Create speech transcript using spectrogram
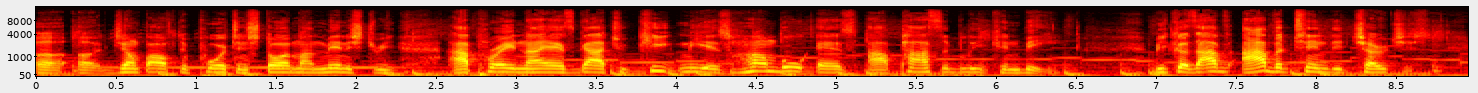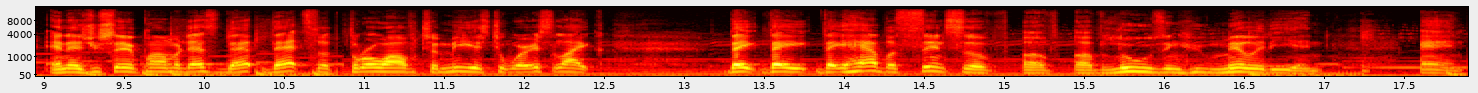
uh, uh, jump off the porch and start my ministry. I pray and I ask God to keep me as humble as I possibly can be, because I've I've attended churches, and as you said, Palmer, that's that that's a throw off to me, as to where it's like they they they have a sense of of of losing humility and and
